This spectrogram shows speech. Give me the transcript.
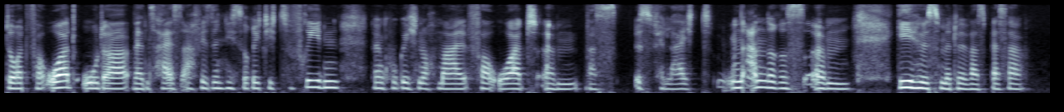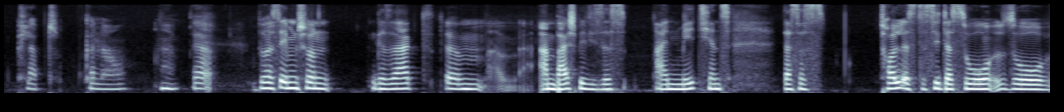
dort vor Ort oder wenn es heißt, ach, wir sind nicht so richtig zufrieden, dann gucke ich nochmal vor Ort, ähm, was ist vielleicht ein anderes ähm, Gehhilfsmittel, was besser klappt. Genau. Ja. ja. Du hast eben schon gesagt, ähm, am Beispiel dieses einen Mädchens, dass es toll ist, dass sie das so, so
